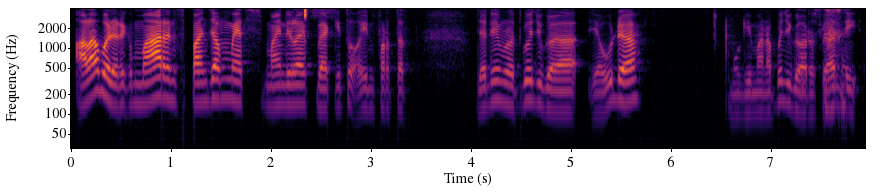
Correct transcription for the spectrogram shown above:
Alaba dari kemarin sepanjang match main di left back itu inverted. Jadi menurut gue juga ya udah mau gimana pun juga harus ganti.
